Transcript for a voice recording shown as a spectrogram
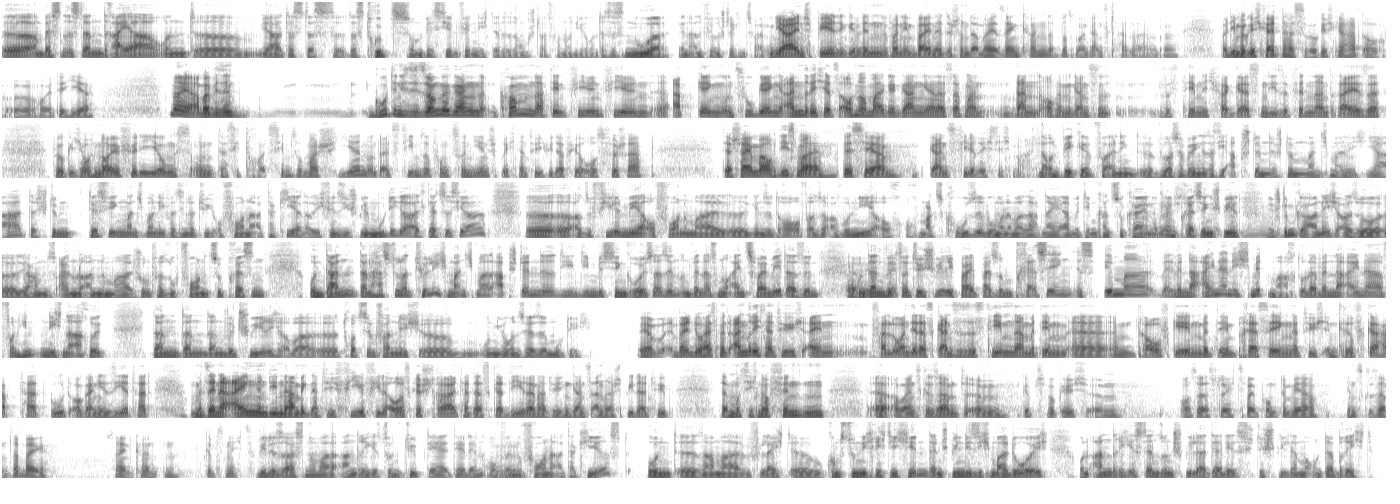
am besten ist dann ein Dreier und ja, das, das, das trübt so ein bisschen, finde ich, der Saisonstart von Union. Das ist nur in Anführungsstrichen zwei Punkte. Ja, ein Spiel gewinnen von den beiden hätte schon dabei sein können, das muss man ganz klar sagen. Ne? Weil die Möglichkeiten hast du wirklich gehabt, auch äh, heute hier. Naja, aber wir sind gut in die Saison gegangen, kommen nach den vielen, vielen äh, Abgängen und Zugängen. Andrich jetzt auch nochmal gegangen, ja, das darf man dann auch im ganzen System nicht vergessen, diese Finnland-Reise wirklich auch neu für die Jungs und dass sie trotzdem so marschieren und als Team so funktionieren, spricht natürlich wieder für Urs Fischer der scheinbar auch diesmal bisher ganz viel richtig macht. Na und Beke, vor allen Dingen, äh, du hast ja vorhin gesagt, die Abstände stimmen manchmal mhm. nicht. Ja, das stimmt deswegen manchmal nicht, weil sie natürlich auch vorne attackieren. Also ich finde, sie spielen mutiger als letztes Jahr. Äh, äh, also viel mehr auch vorne mal gehen sie drauf. Also Avonie, auch, auch Max Kruse, wo man immer sagt, naja, mit dem kannst du kein, kein Pressing spielen. Mhm. Nee, stimmt gar nicht. Also sie haben das ein oder andere Mal schon versucht, vorne zu pressen. Und dann, dann hast du natürlich manchmal Abstände, die, die ein bisschen größer sind. Und wenn das nur ein, zwei Meter sind, und dann wird es natürlich schwierig schwierig. Bei, bei so einem Pressing ist immer, wenn da einer nicht mitmacht oder wenn da einer von hinten nicht nachrückt, dann, dann, dann wird es schwierig. Aber äh, trotzdem fand ich äh, Union sehr, sehr mutig. Ja, weil du hast mit Andrich natürlich einen verloren, der das ganze System da mit dem äh, ähm, Draufgehen, mit dem Pressing natürlich im Griff gehabt hat, gut organisiert hat und mit seiner eigenen Dynamik natürlich viel, viel ausgestrahlt hat. Das Gadira natürlich ein ganz anderer Spielertyp. Da muss ich noch finden. Äh, aber insgesamt ähm, gibt es wirklich ähm, Außer dass vielleicht zwei Punkte mehr insgesamt dabei sein könnten. Gibt es nichts. Wie du sagst, normal, Andrich ist so ein Typ, der, der dann auch, mhm. wenn du vorne attackierst und äh, sag mal, vielleicht äh, kommst du nicht richtig hin, dann spielen die sich mal durch. Und Andrich ist dann so ein Spieler, der das, das Spiel dann mal unterbricht.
